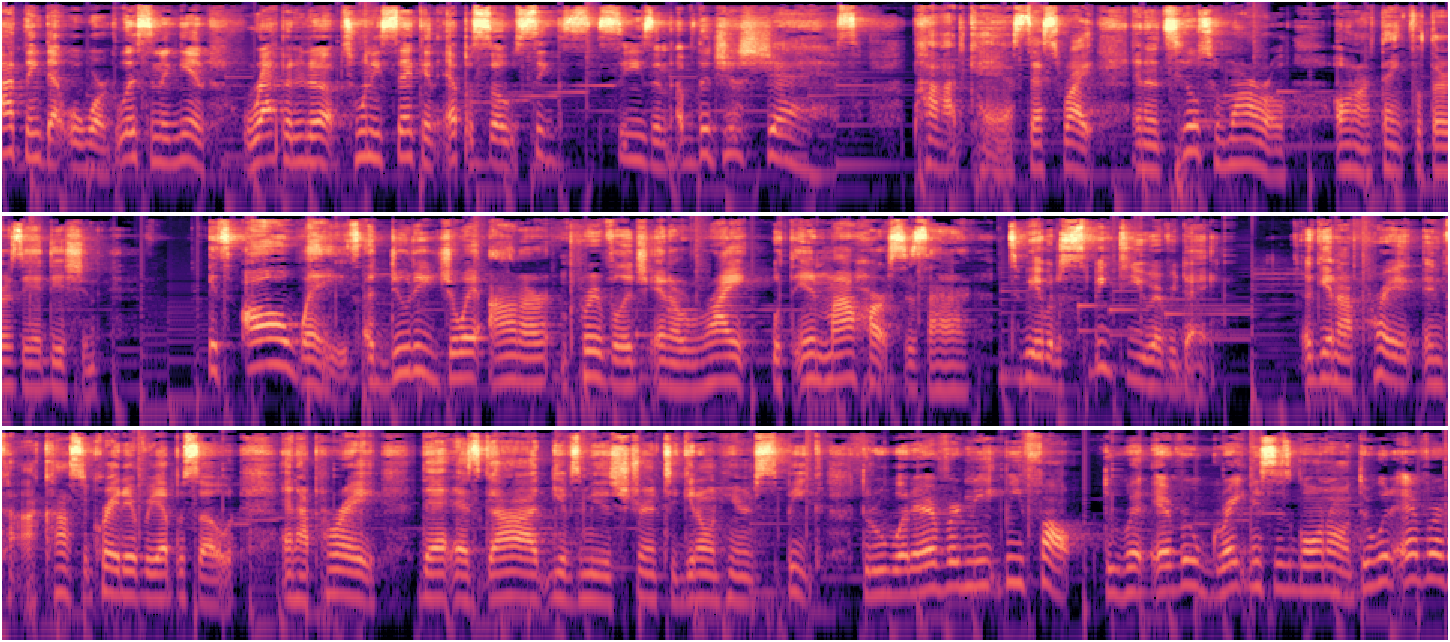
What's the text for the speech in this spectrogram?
I think that will work. Listen again, wrapping it up, 22nd episode, sixth season of the Just Jazz podcast. That's right. And until tomorrow on our Thankful Thursday edition, it's always a duty, joy, honor, privilege, and a right within my heart's desire to be able to speak to you every day. Again, I pray and I consecrate every episode, and I pray that as God gives me the strength to get on here and speak through whatever need be fought, through whatever greatness is going on, through whatever,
